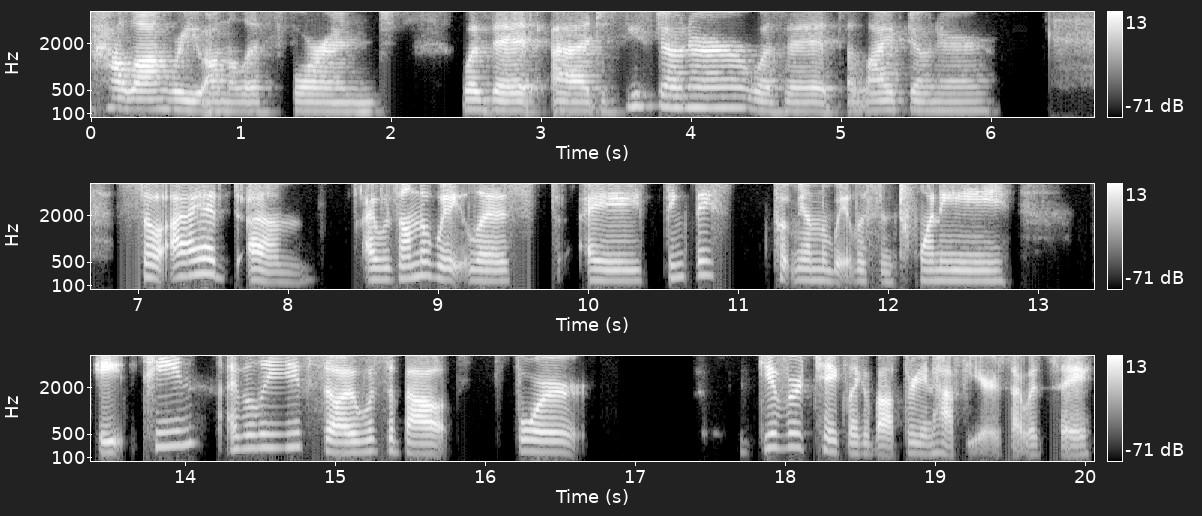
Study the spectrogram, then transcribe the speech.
how long were you on the list for and was it a deceased donor? Was it a live donor? So i had um, i was on the wait list. I think they put me on the wait list in 20 18, I believe. So I was about four, give or take like about three and a half years, I would say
